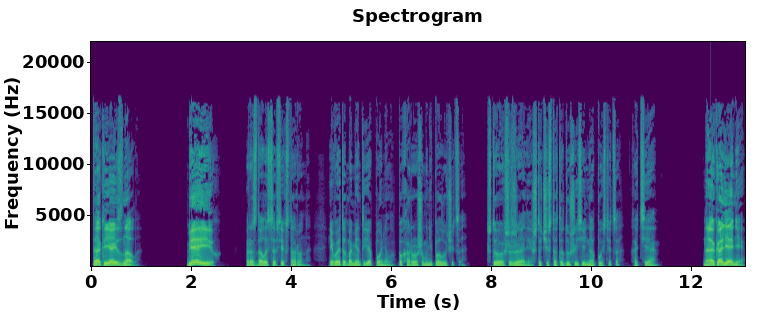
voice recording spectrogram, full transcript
Так я и знал. «Бей их!» раздалось со всех сторон. И в этот момент я понял, по-хорошему не получится. Что ж, жаль, что чистота души сильно опустится. Хотя... «На колени!»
